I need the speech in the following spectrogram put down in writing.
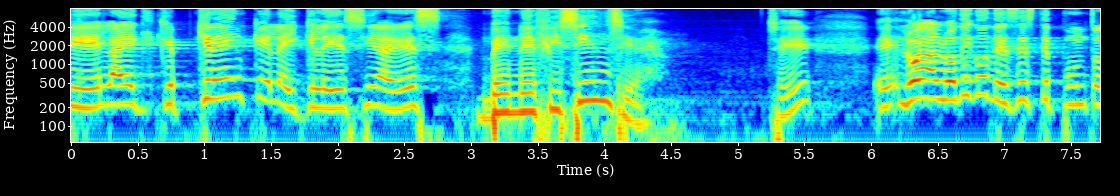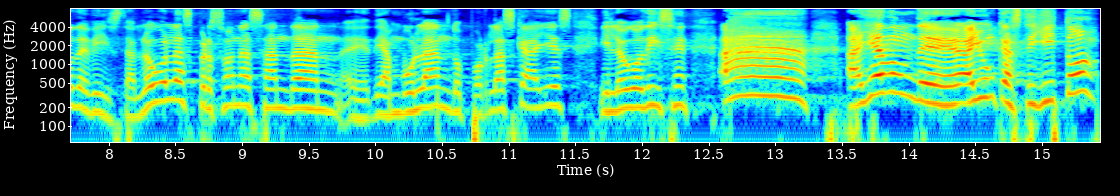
que, que creen que la iglesia es beneficencia. ¿Sí? Eh, lo, digo desde este punto de vista. Luego las personas andan eh, deambulando por las calles y luego dicen, ah, allá donde hay un castillito,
